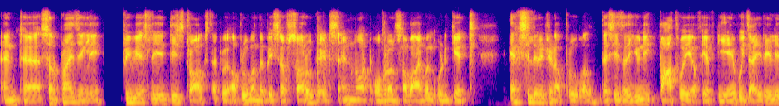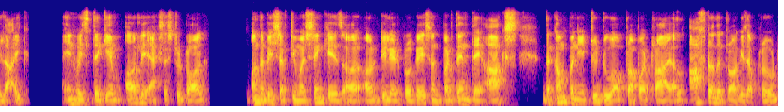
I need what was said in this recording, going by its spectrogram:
and uh, surprisingly, previously these drugs that were approved on the basis of surrogates and not overall survival would get accelerated approval. This is a unique pathway of FDA, which I really like in which they give early access to drug on the basis of tumor shrinkage or, or delayed progression, but then they ask the company to do a proper trial after the drug is approved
